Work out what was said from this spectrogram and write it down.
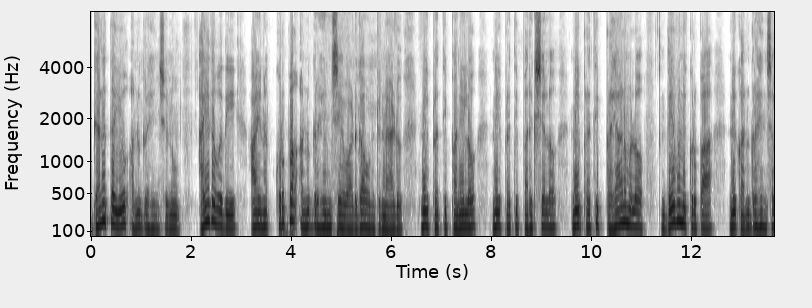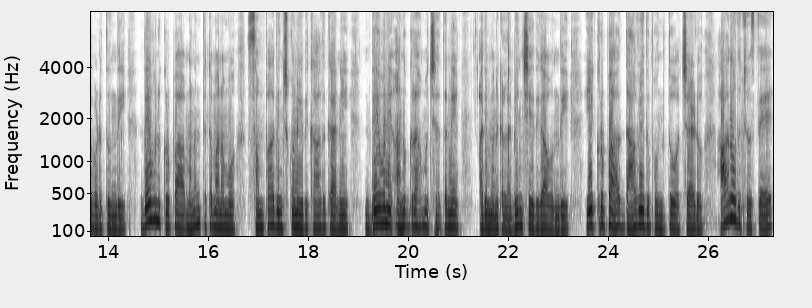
ఘనతయు అనుగ్రహించును. ఐదవది ఆయన కృప అనుగ్రహించేవాడుగా ఉంటున్నాడు. నీ ప్రతి పనిలో నీ ప్రతి పరీక్షలో నీ ప్రతి ప్రయాణములో దేవుని కృప నీకు అనుగ్రహించబడుతుంది. దేవుని కృప మనంతట మనము సంపాదించుకునేది కాదు కానీ దేవుని అనుగ్రహము చేతనే అది మనకు లభించేదిగా ఉంది. ఈ కృప దావీదు పొందుతూ వచ్చాడు. ఆ రోజు చూస్తే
